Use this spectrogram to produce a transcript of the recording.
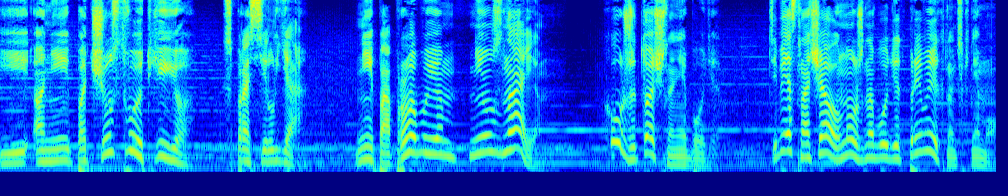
И они почувствуют ее? Спросил я. Не попробуем, не узнаем. Хуже точно не будет. Тебе сначала нужно будет привыкнуть к нему.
